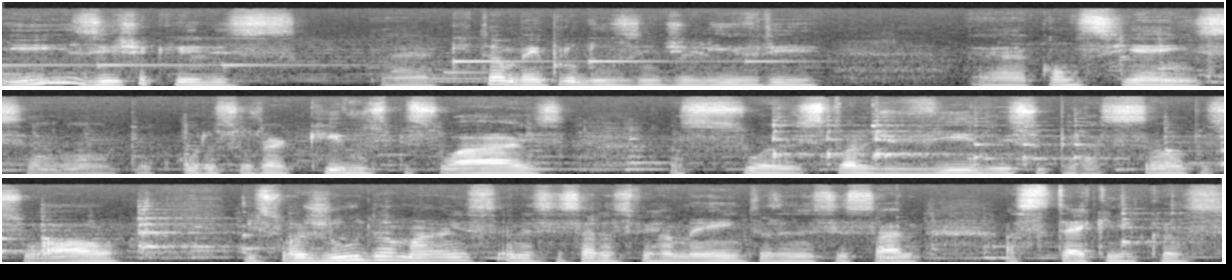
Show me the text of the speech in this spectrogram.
E existe aqueles né, que também produzem de livre é, consciência, né? procura seus arquivos pessoais, sua história de vida e superação pessoal. Isso ajuda, mas é necessário as ferramentas, é necessário as técnicas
